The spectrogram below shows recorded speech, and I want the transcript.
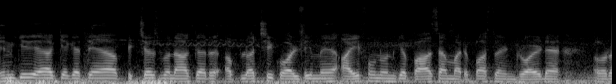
इनकी क्या कहते हैं पिक्चर्स बनाकर अपलो, अच्छी क्वालिटी में आईफोन उनके पास है, हमारे पास तो एंड्रॉयड है। और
